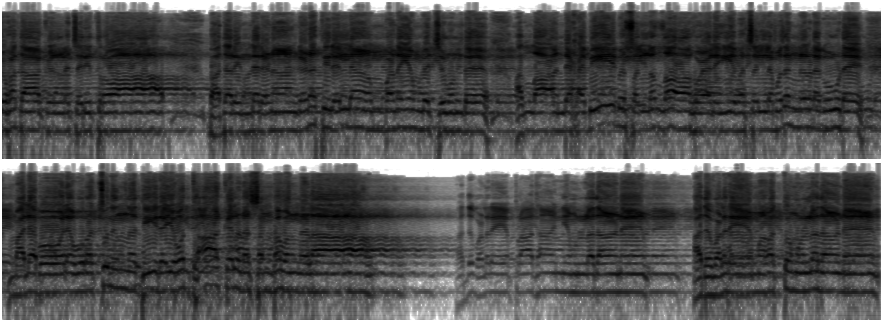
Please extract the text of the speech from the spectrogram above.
ശുഹതാക്കളുടെ ചരിത്ര ബദറിന്റെ രണാങ്കണത്തിലെല്ലാം പണയം വെച്ചുകൊണ്ട് അള്ളാന്റെ ഹബീബ് സല്ലല്ലാഹു അലൈഹി വസല്ലം തങ്ങളുടെ കൂടെ മല പോലെ ഉറച്ചു നിന്ന ധീരയോദ്ധാക്കളുടെ സംഭവങ്ങളാ. അത് വളരെ പ്രാധാന്യമുള്ളതാണ്. അത് വളരെ മഹത്വമുള്ളതാണ്.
